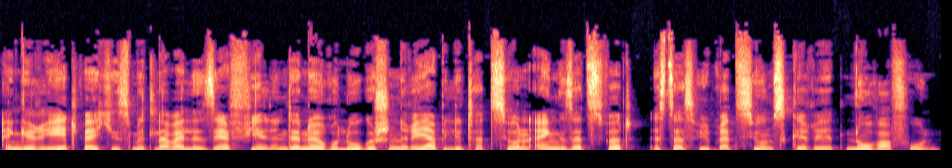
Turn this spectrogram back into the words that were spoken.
Ein Gerät, welches mittlerweile sehr viel in der neurologischen Rehabilitation eingesetzt wird, ist das Vibrationsgerät Novaphone.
